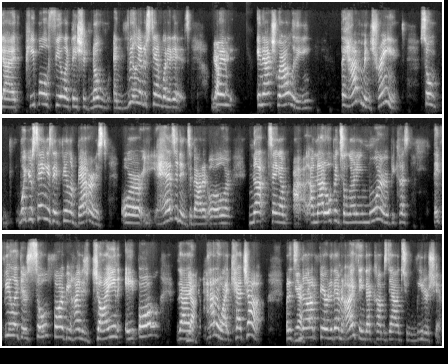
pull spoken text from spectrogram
that people feel like they should know and really understand what it is. When in actuality, they haven't been trained. So what you're saying is they feel embarrassed or hesitant about it all, or not saying I'm I'm not open to learning more because they feel like they're so far behind this giant eight ball that yeah. how do I catch up? But it's yeah. not fair to them. And I think that comes down to leadership.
